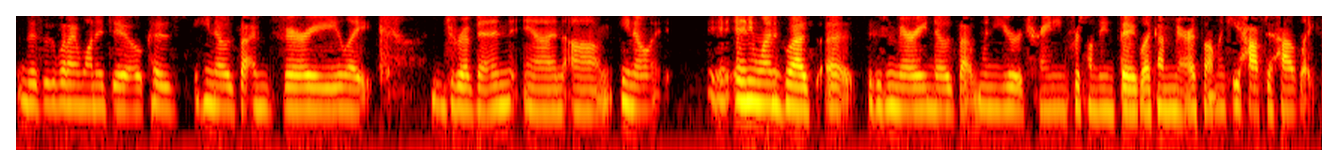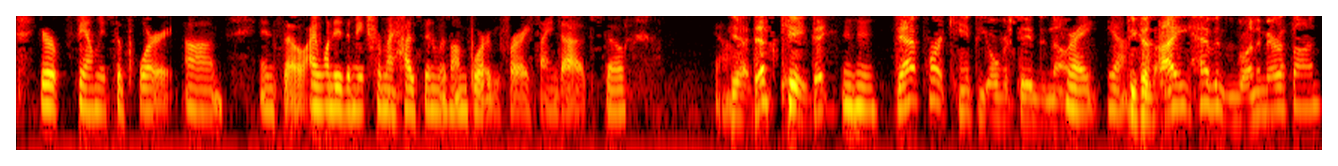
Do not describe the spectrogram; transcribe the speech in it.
this is what I want to do," because he knows that I'm very like driven and um, you know anyone who has a who's married knows that when you're training for something big like a marathon like you have to have like your family support um and so i wanted to make sure my husband was on board before i signed up so yeah, yeah that's key that mm-hmm. that part can't be overstated enough right yeah because i haven't run a marathon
